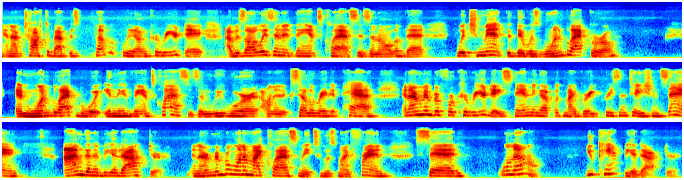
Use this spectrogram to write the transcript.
and I've talked about this publicly on career day, I was always in advanced classes and all of that, which meant that there was one black girl and one black boy in the advanced classes and we were on an accelerated path. And i remember for career day standing up with my great presentation saying i'm going to be a doctor. And i remember one of my classmates who was my friend said well no you can't be a doctor.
